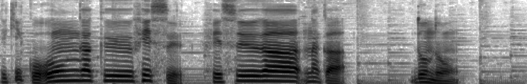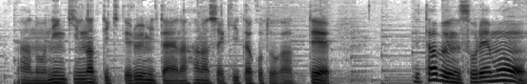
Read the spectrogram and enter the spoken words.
で結構音楽フェスフェスがなんかどんどんあの人気になってきてるみたいな話は聞いたことがあってで多分それも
